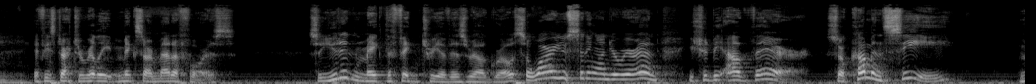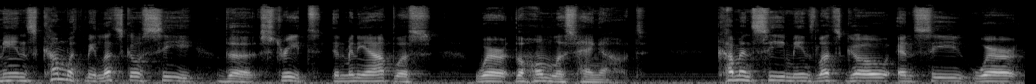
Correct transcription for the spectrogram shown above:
Mm-hmm. If you start to really mix our metaphors. So you didn't make the fig tree of Israel grow. So why are you sitting on your rear end? You should be out there. So come and see means come with me. Let's go see the street in Minneapolis where the homeless hang out. Come and see means let's go and see where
